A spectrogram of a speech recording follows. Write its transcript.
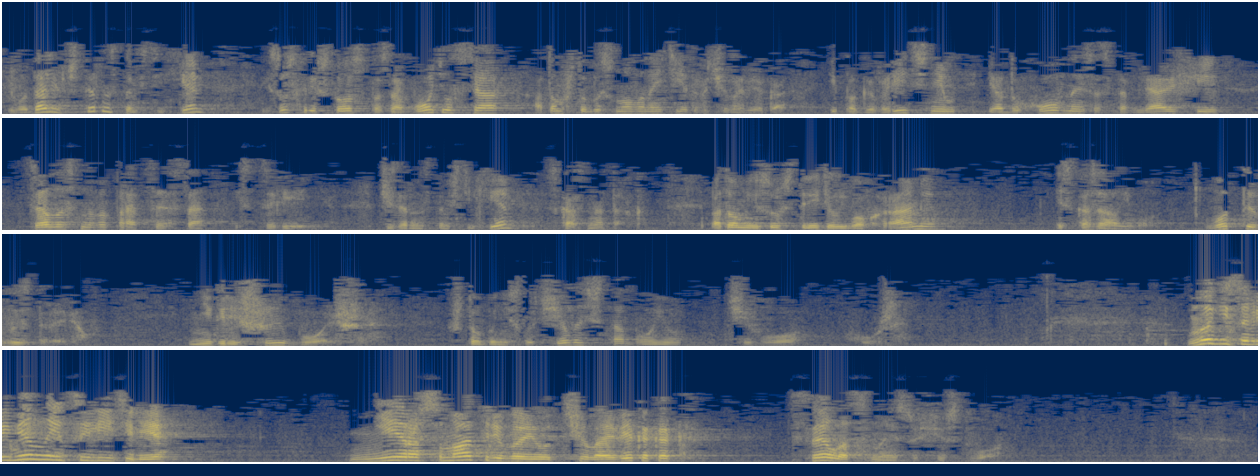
И вот далее в 14 стихе Иисус Христос позаботился о том, чтобы снова найти этого человека и поговорить с ним и о духовной составляющей целостного процесса исцеления. В 14 стихе сказано так. Потом Иисус встретил его в храме и сказал ему, вот ты выздоровел, не греши больше, чтобы не случилось с тобою чего хуже. Многие современные целители не рассматривают человека как целостное существо.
